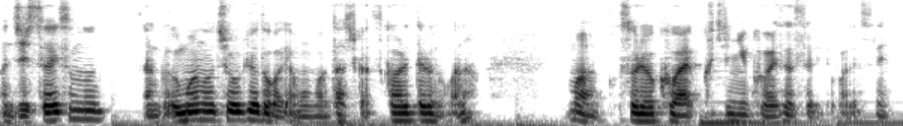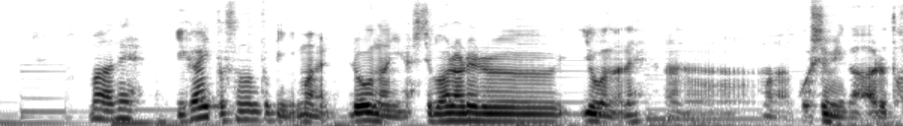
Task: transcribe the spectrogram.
あ、実際その、なんか馬の調教とかでもまあ確か使われてるのかな。まあ、それを加え、口に加えさせたりとかですね。まあね、意外とその時に、まあ、ローナには縛られるようなね、あのー、まあ、ご趣味があると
